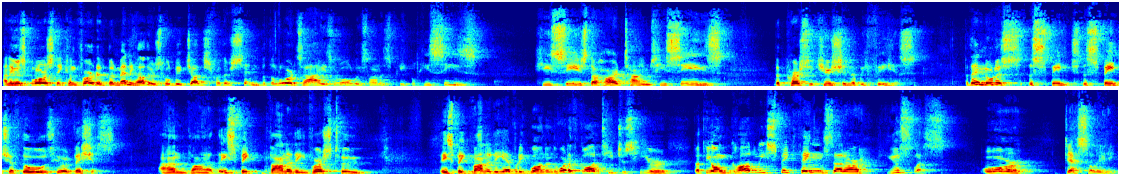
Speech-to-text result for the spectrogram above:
And he was gloriously converted, but many others will be judged for their sin. But the Lord's eyes are always on his people. He sees. He sees the hard times. He sees the persecution that we face. But then notice the speech, the speech of those who are vicious and vile. They speak vanity. Verse 2. They speak vanity, every one. And the Word of God teaches here that the ungodly speak things that are useless or desolating.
